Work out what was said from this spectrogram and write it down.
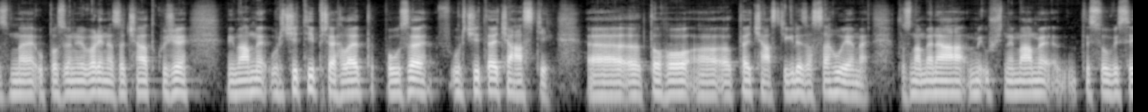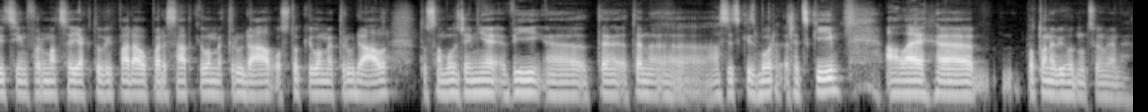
jsme upozorňovali na začátku, že my máme určitý přehled pouze v určité části eh, toho, té části, kde zasahujeme. To znamená, my už nemáme ty související informace, jak to vypadá o 50 km dál, o 100 km dál. To samozřejmě ví ten, ten hasičský sbor řecký, ale toto nevyhodnocujeme.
